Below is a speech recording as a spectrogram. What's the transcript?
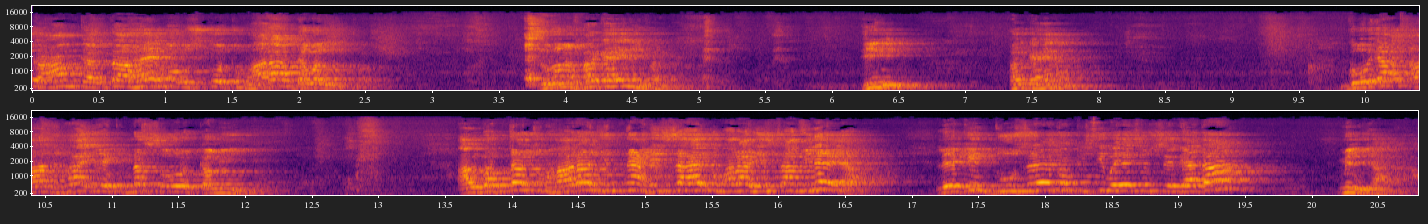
काम करता है मैं उसको तुम्हारा डबल दोनों में फ़र्क है नहीं फ़र्क? जी? फ़र्क है ना? गोया आधा एक नस और कमी है। अलबत्ता तुम्हारा जितना हिस्सा है, तुम्हारा हिस्सा मिलेगा। लेकिन दूसरे को किसी वजह से उससे ज़्यादा मिल जाएगा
